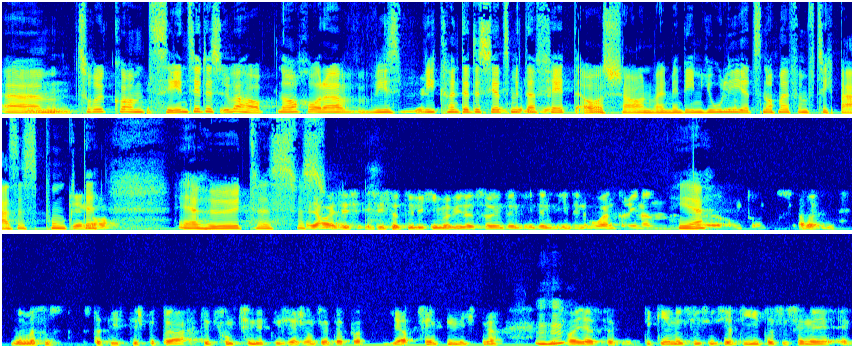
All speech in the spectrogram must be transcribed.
ähm, mhm. zurückkommt, sehen Sie das überhaupt noch oder wie, wie könnte das jetzt mit der FED ausschauen? Weil wenn die im Juli ja. jetzt nochmal 50 Basispunkte genau. erhöht, was, was Ja, es ist, es ist natürlich immer wieder so in den, in den, in den Ohren drinnen. Ja. Äh, und, und, aber wenn man es statistisch betrachtet funktioniert das ja schon seit ein paar Jahrzehnten nicht mehr. Mhm. Das war ja, die Genesis ist ja die, dass es eine,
